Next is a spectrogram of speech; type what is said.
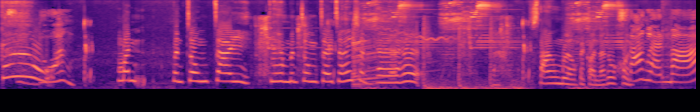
เก้าดวง มันมันจงใจ เกมมันจงใจจะให้ฉันแพ้อะสร้างเมืองไปก่อนนะทุกคน สร้างแลนด์มาร์ค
